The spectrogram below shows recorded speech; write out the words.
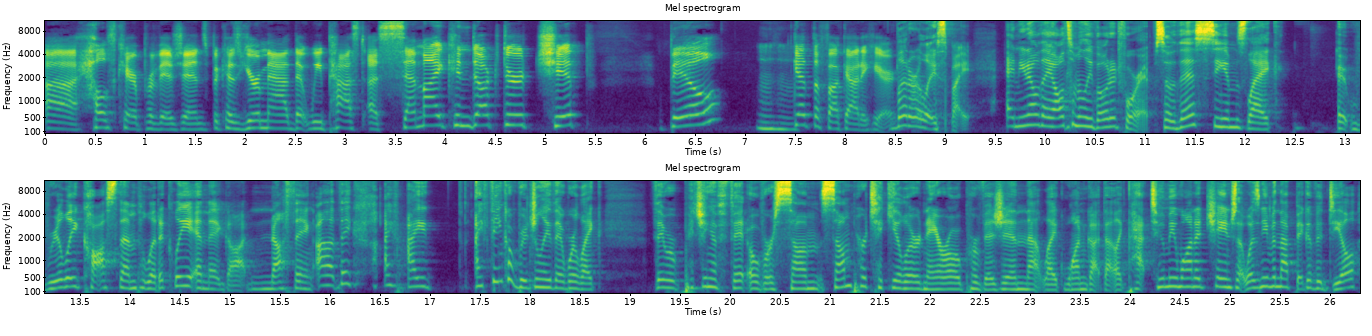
uh healthcare provisions because you're mad that we passed a semiconductor chip bill? Get the fuck out of here. Literally spite. And you know, they ultimately voted for it. So this seems like it really cost them politically and they got nothing. Uh they I I I think originally they were like they were pitching a fit over some some particular narrow provision that like one got that like Pat Toomey wanted changed that wasn't even that big of a deal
